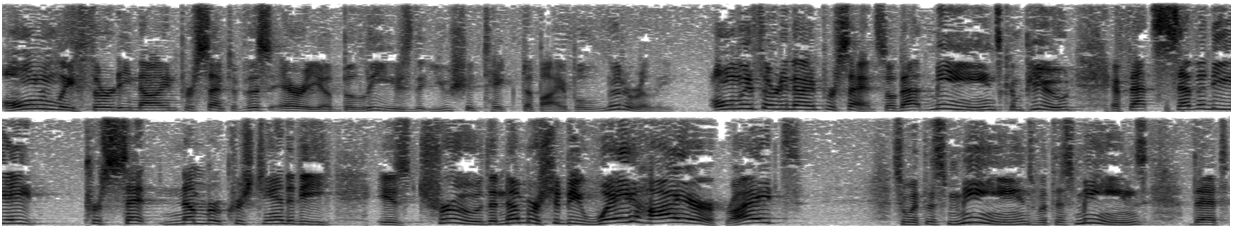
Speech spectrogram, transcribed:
only 39% of this area believes that you should take the Bible literally. Only 39%. So that means, compute, if that 78% number of Christianity is true, the number should be way higher, right? So what this means, what this means that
